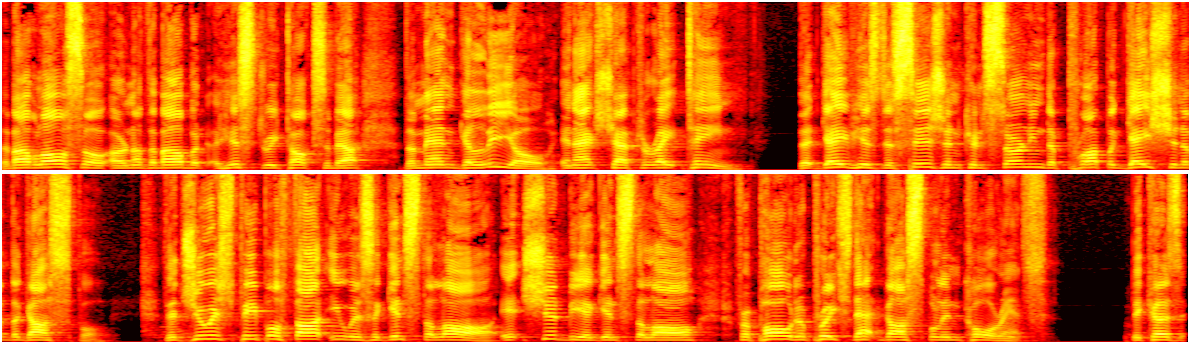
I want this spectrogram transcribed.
The Bible also, or not the Bible, but history talks about the man Gallio in Acts chapter 18 that gave his decision concerning the propagation of the gospel. The Jewish people thought it was against the law. It should be against the law for Paul to preach that gospel in Corinth because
